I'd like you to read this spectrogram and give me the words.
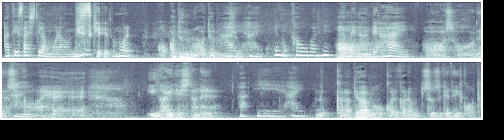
当てさせてはもらうんですけれども。当てるの当てるんですはいはい。でも顔はねダメなんではい。ああそうですか、はい、へえ。意外でしたね。あいえいえはい。空手はもうこれからも続けていこうと、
